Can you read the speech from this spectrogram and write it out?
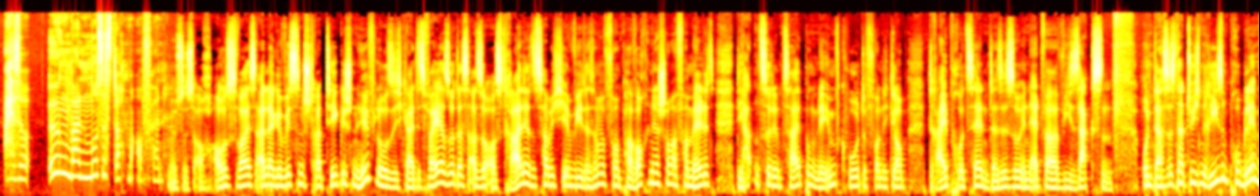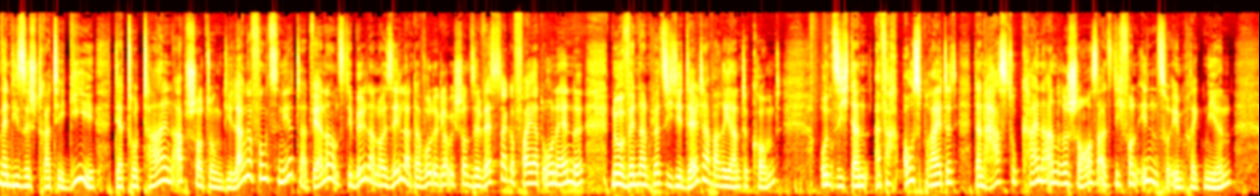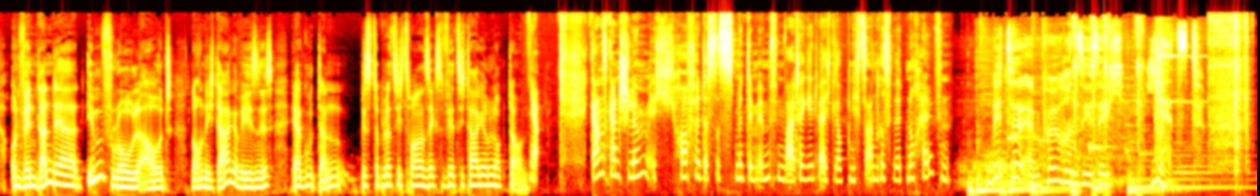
Also irgendwann muss es doch mal aufhören. Es ist auch Ausweis einer gewissen strategischen Hilflosigkeit. Es war ja so, dass also Australien, das habe ich irgendwie, das haben wir vor ein paar Wochen ja schon mal vermeldet, die hatten zu dem Zeitpunkt eine Impfquote von, ich glaube, drei Prozent. Das ist so in etwa wie Sachsen. Und das ist natürlich ein Riesenproblem, wenn diese Strategie der totalen Abschottung, die lange funktioniert hat, wir erinnern uns die Bilder Neuseeland, da wurde, glaube ich, schon Silvester gefeiert ohne Ende. Nur wenn dann plötzlich die Delta-Variante kommt und sich dann einfach ausbreitet, dann hast du keine andere Chance, als dich von innen zu imprägnieren. Und wenn dann der Impf-Rollout noch nicht da gewesen ist, ja gut, dann bist du plötzlich 246 Tage im Lockdown. Ja. Ganz, ganz schlimm. Ich hoffe, dass es mit dem Impfen weitergeht, weil ich glaube, nichts anderes wird noch helfen. Bitte empören Sie sich jetzt.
